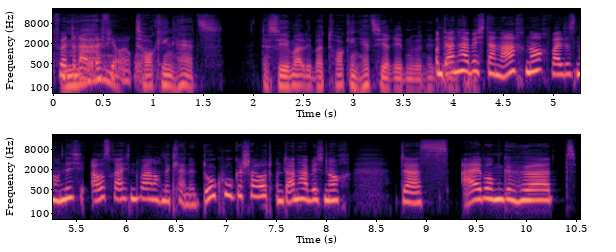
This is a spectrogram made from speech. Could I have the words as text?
Für drei oder Mann, vier Euro. Talking Heads. Dass wir mal über Talking Heads hier reden würden. Und dann habe ich danach noch, weil das noch nicht ausreichend war, noch eine kleine Doku geschaut und dann habe ich noch das Album gehört,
